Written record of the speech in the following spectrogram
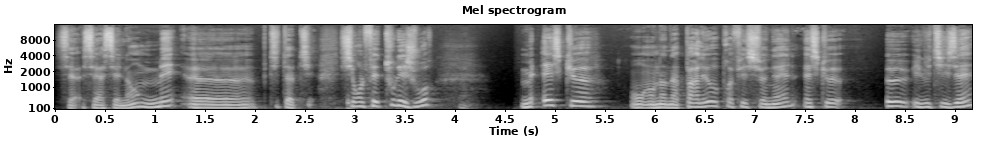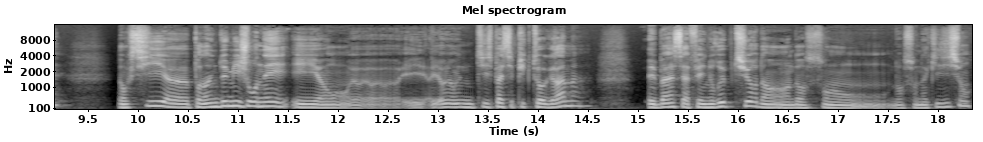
c'est assez lent, mais petit à petit, si on le fait tous les jours, mais est-ce que on, en a parlé aux professionnels? Est-ce que eux ils l'utilisaient? Donc si pendant une demi-journée et on n'utilise pas ces pictogrammes, eh ben ça fait une rupture dans, dans son dans son acquisition.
